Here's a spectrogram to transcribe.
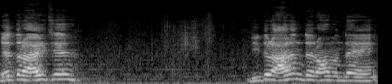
얘들아 알지? 니들 아는 대로 하면 돼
